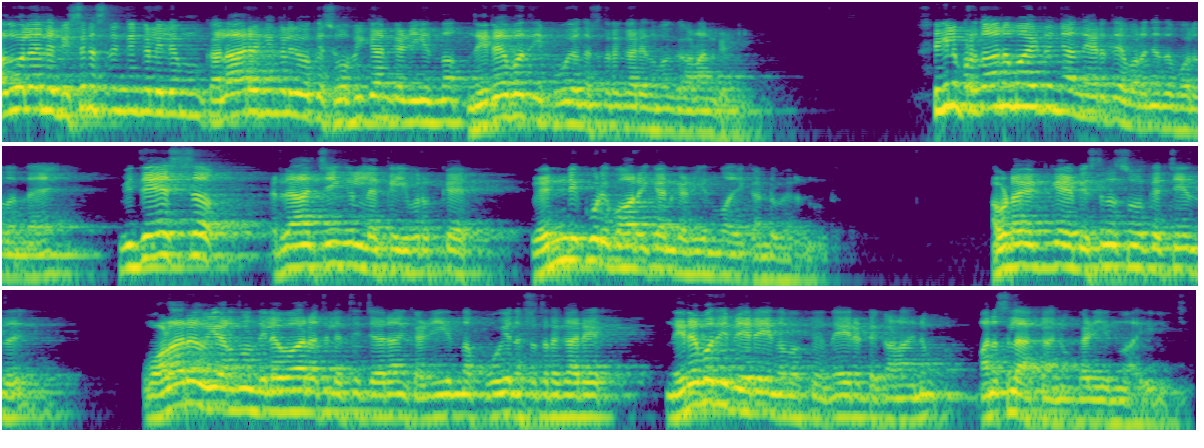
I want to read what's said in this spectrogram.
അതുപോലെ തന്നെ ബിസിനസ് രംഗങ്ങളിലും കലാരംഗങ്ങളിലും ഒക്കെ ശോഭിക്കാൻ കഴിയുന്ന നിരവധി പൂയ നക്ഷത്രക്കാരെ നമുക്ക് കാണാൻ കഴിയും. എങ്കിലും പ്രധാനമായിട്ടും ഞാൻ നേരത്തെ പറഞ്ഞതുപോലെ തന്നെ വിദേശ രാജ്യങ്ങളിലൊക്കെ ഇവർക്ക് വെന്നിക്കൂടി പാറിക്കാൻ കഴിയുന്നതായി കണ്ടുവരുന്നുണ്ട് അവിടെയൊക്കെ ബിസിനസ്സും ഒക്കെ ചെയ്ത് വളരെ ഉയർന്ന നിലവാരത്തിൽ എത്തിച്ചേരാൻ കഴിയുന്ന പൂയ നക്ഷത്രക്കാരെ നിരവധി പേരെ നമുക്ക് നേരിട്ട് കാണാനും മനസ്സിലാക്കാനും കഴിയുന്നതായിരിക്കും.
